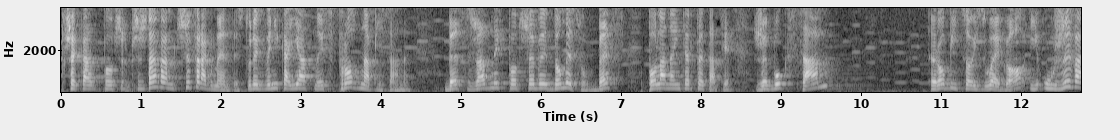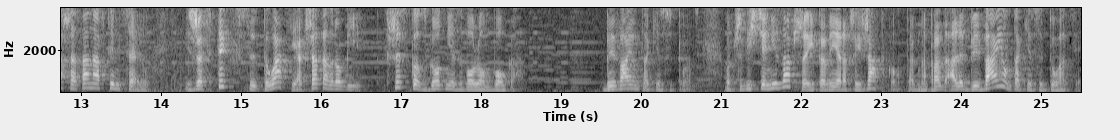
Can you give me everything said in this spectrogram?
Przeczytałem wam trzy fragmenty, z których wynika jasno, jest wprost napisane, bez żadnych potrzeby domysłów, bez pola na interpretację, że Bóg sam robi coś złego i używa szatana w tym celu. Że w tych sytuacjach szatan robi wszystko zgodnie z wolą Boga. Bywają takie sytuacje. Oczywiście nie zawsze i pewnie raczej rzadko, tak naprawdę, ale bywają takie sytuacje.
